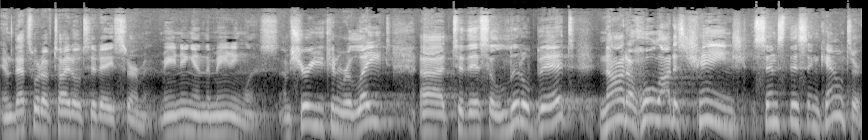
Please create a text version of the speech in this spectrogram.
And that's what I've titled today's sermon Meaning in the Meaningless. I'm sure you can relate uh, to this a little bit. Not a whole lot has changed since this encounter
